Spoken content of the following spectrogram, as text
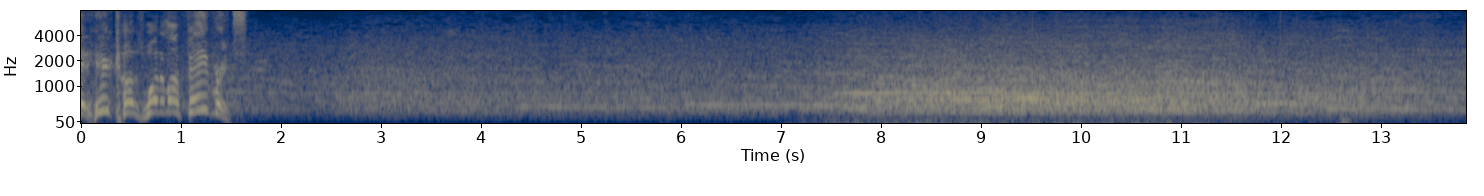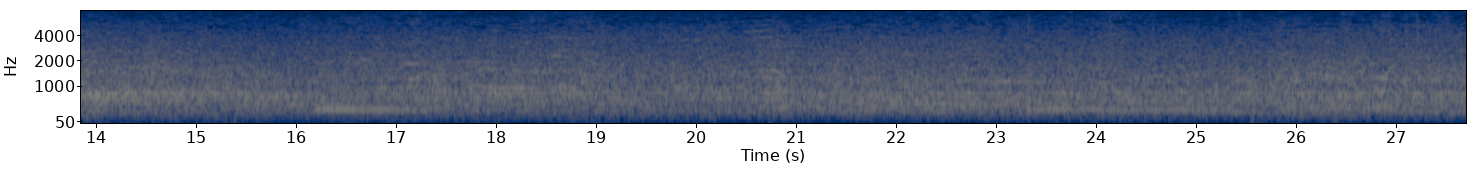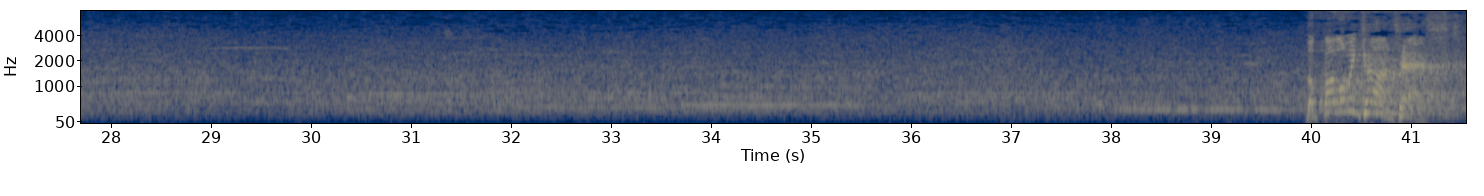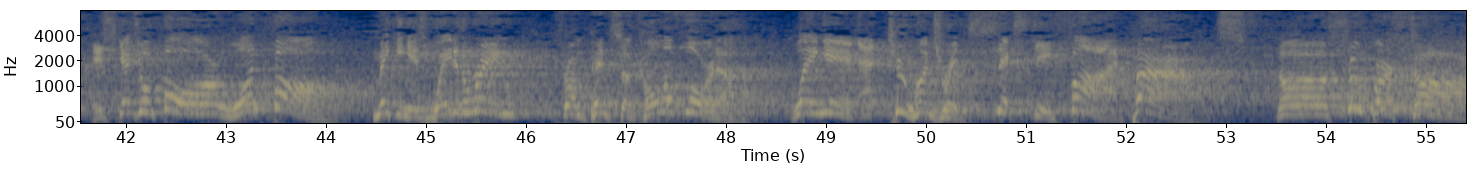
And here comes one of my favorites. The following contest is scheduled for one fall, making his way to the ring from Pensacola, Florida, weighing in at 265 pounds, the Superstar.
